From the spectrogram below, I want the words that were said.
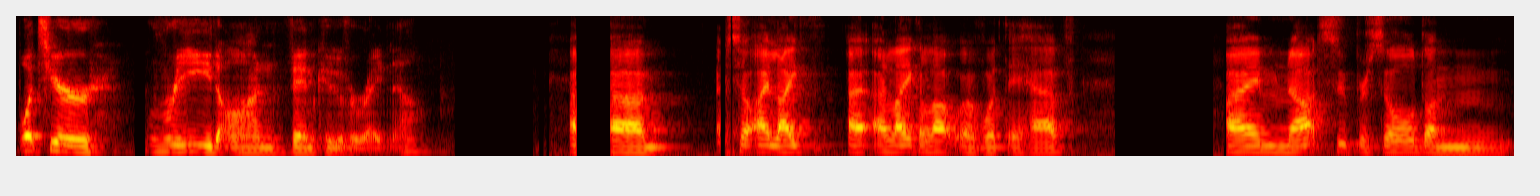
what's your read on Vancouver right now? Um, so I like I, I like a lot of what they have. I'm not super sold on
